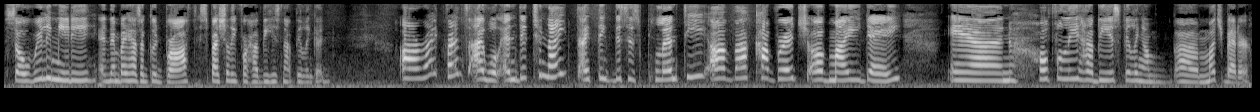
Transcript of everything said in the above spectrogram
So really meaty and then but it has a good broth especially for hubby. He's not feeling good. All right friends i will end it tonight. I think this is plenty of uh, coverage of my day and hopefully hubby is feeling um, uh, much better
